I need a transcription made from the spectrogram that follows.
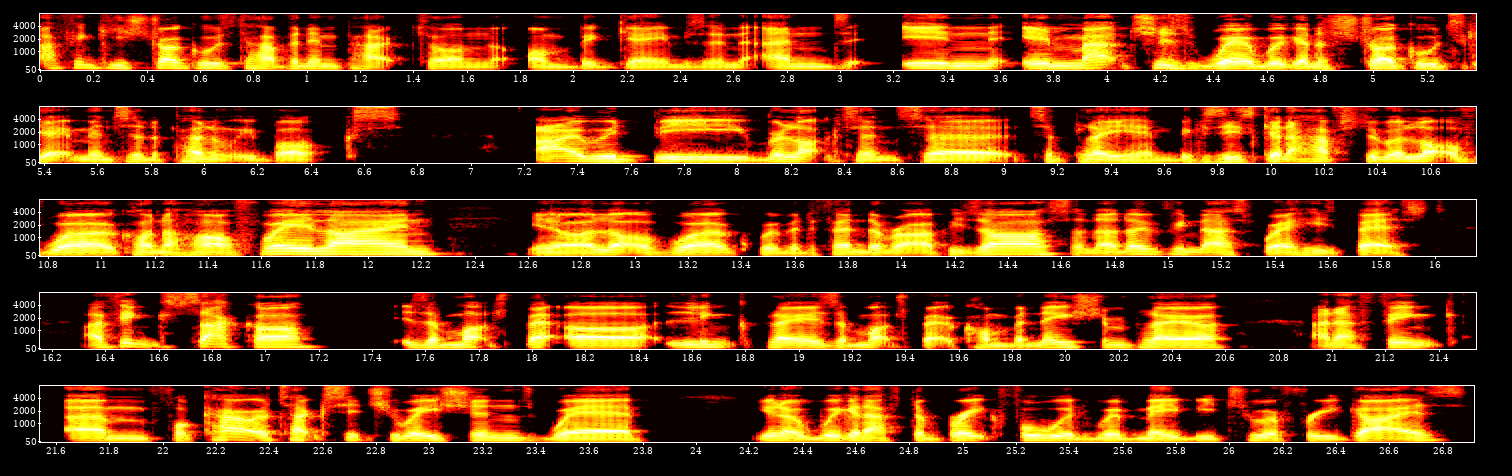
I think he struggles to have an impact on on big games. And and in in matches where we're going to struggle to get him into the penalty box, I would be reluctant to to play him because he's going to have to do a lot of work on a halfway line. You know, a lot of work with a defender right up his ass, and I don't think that's where he's best. I think Saka is a much better link player, is a much better combination player. And I think um, for counter attack situations where you know we're gonna have to break forward with maybe two or three guys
